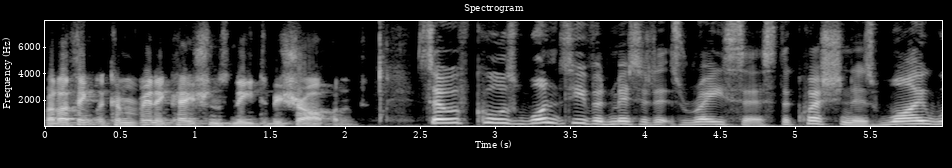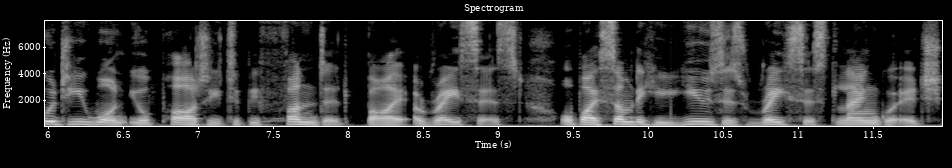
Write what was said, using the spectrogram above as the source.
But I think the communications need to be sharpened. So, of course, once you've admitted it's racist, the question is why would you want your party to be funded by a racist or by somebody who uses racist language?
